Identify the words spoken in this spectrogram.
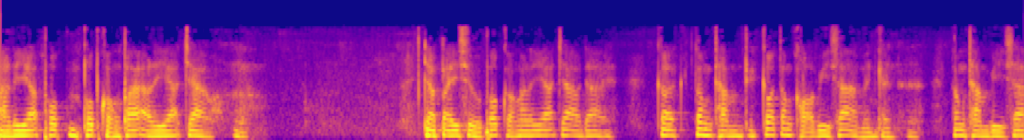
อาริยภพภพของพระอริยเจ้า จะไปสู่ภพของอริยเจ้าได้ ก็ต้องทำก็ต้องขอวีซ่าเหมือนกัน ต้องทำวีซ่า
